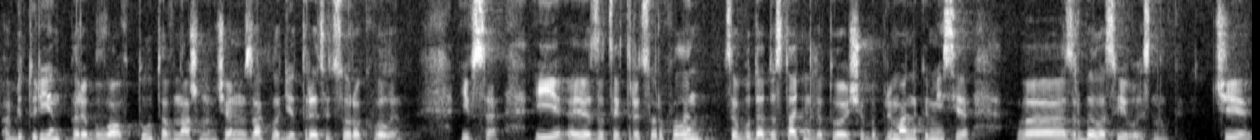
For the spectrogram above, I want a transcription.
абітурієнт перебував тут, а в нашому навчальному закладі 30-40 хвилин. І все. І е, за цих 30-40 хвилин це буде достатньо для того, щоб приймальна комісія е, зробила свої висновок. Чи е,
